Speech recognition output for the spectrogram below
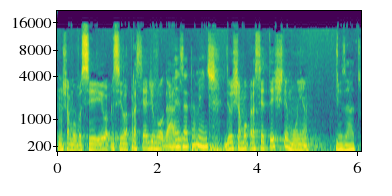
não chamou você, eu, a Priscila, para ser advogado. Exatamente. Deus chamou para ser testemunha. Exato.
